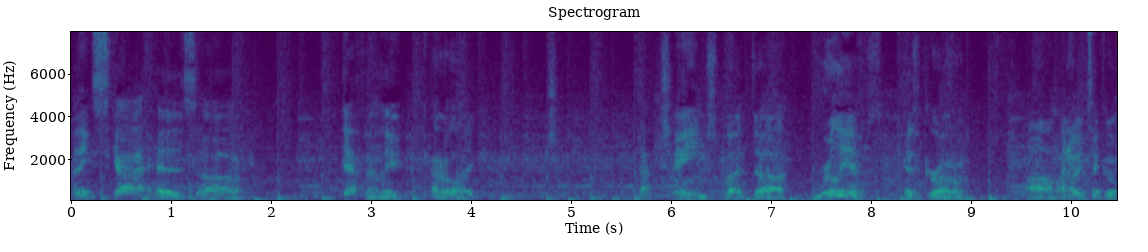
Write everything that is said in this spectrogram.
I think Scott has uh, definitely kind of like not changed, but uh, really has, has grown. Um, I know he took a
